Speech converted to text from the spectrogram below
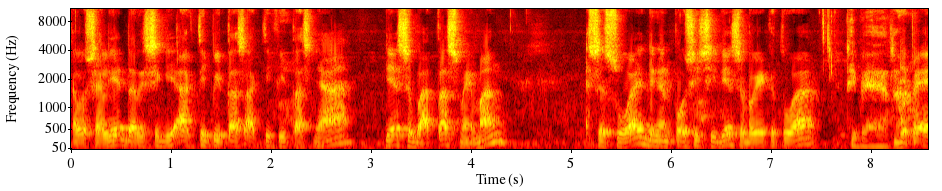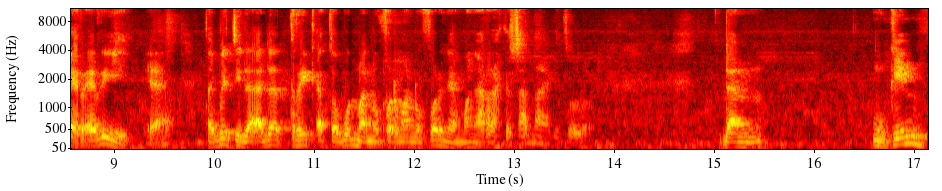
kalau saya lihat dari segi aktivitas-aktivitasnya dia sebatas memang sesuai dengan posisi dia sebagai ketua DPR. DPR RI ya tapi tidak ada trik ataupun manuver-manuver yang mengarah ke sana gitu loh. Dan mungkin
